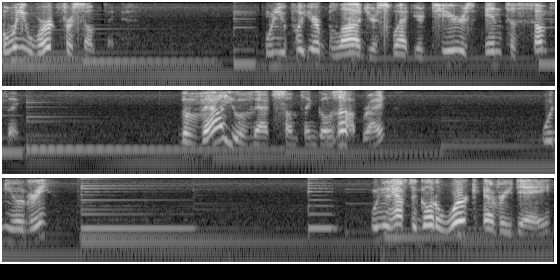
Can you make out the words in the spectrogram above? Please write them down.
But when you work for something, when you put your blood, your sweat, your tears into something, the value of that something goes up, right? Wouldn't you agree? When you have to go to work every day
